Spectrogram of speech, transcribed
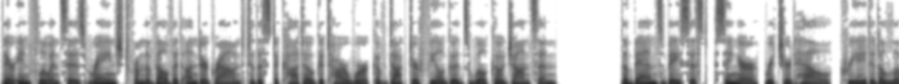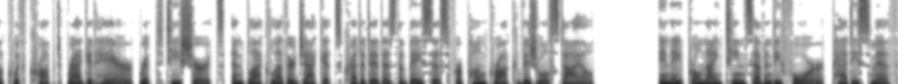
Their influences ranged from the Velvet Underground to the staccato guitar work of Dr. Feelgood's Wilko Johnson. The band's bassist, singer, Richard Hell, created a look with cropped, ragged hair, ripped T-shirts, and black leather jackets credited as the basis for punk rock visual style. In April 1974, Patti Smith,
